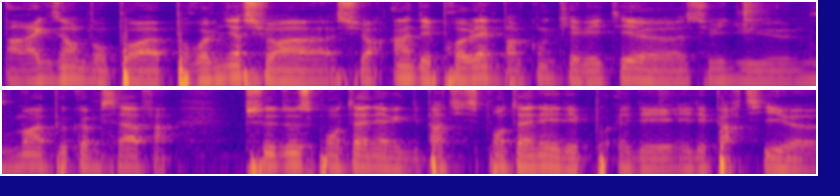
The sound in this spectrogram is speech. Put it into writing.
par exemple, pour, pour, revenir sur sur un des problèmes, par contre, qui avait été euh, celui du mouvement un peu comme ça, enfin, pseudo-spontané, avec des partis spontanés et des, et des, et des partis euh,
